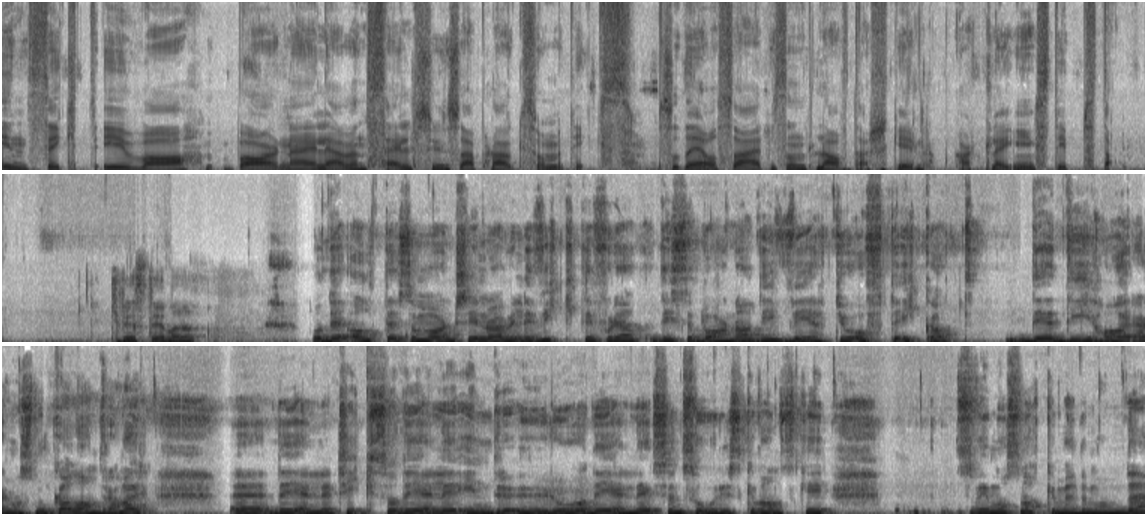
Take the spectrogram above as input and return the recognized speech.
innsikt i hva barnet, eleven selv syns er plagsomme tics. Så det også er et sånt lavterskel kartleggingstips, da. Kristine? Og det, alt det som Maren sier nå er veldig viktig, fordi at disse barna de vet jo ofte ikke at det de har, er noe som ikke alle andre har. Eh, det gjelder tics, og det gjelder indre uro, og det gjelder sensoriske vansker. Så vi må snakke med dem om det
